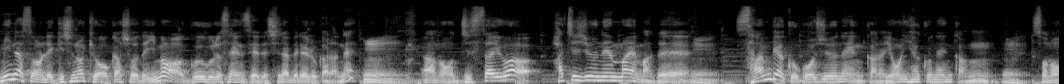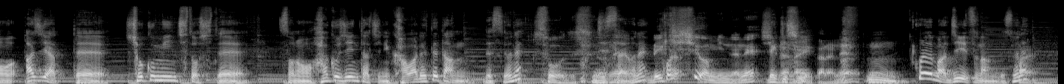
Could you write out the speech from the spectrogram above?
みんなその歴史の教科書で今は Google 先生で調べれるからねうん。あの実際は80年前まうでん。350年から400年間うん。そのアジアって植民地としてその白人たちに飼われてたんですよね。そうですよね。実際はね歴史をみんなね、知ら歴史ないからね。うん、これはまあ事実なんですよね。はい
